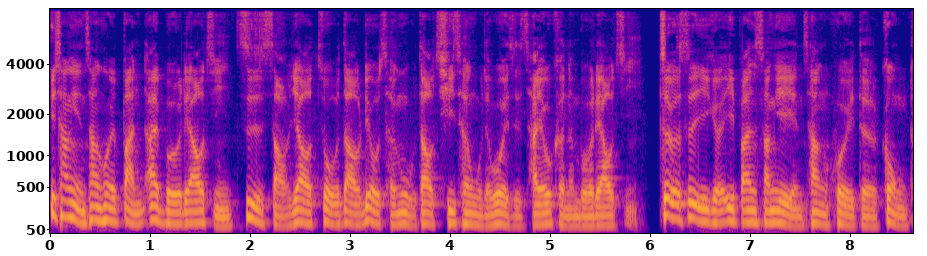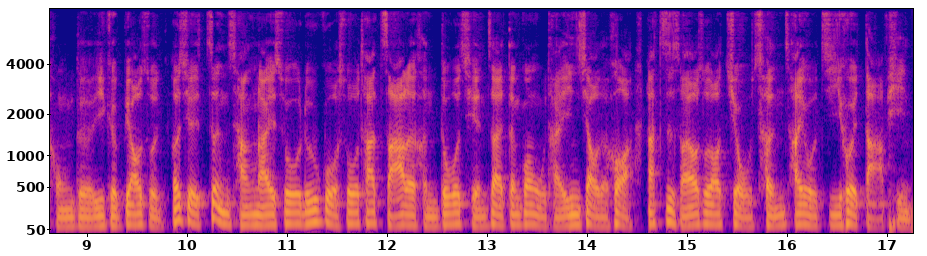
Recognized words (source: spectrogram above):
一场演唱会办爱不撩级，至少要做到六成五到七成五的位置，才有可能不撩级。这个是一个一般商业演唱会的共同的一个标准，而且正常来说，如果说他砸了很多钱在灯光、舞台、音效的话，那至少要做到九成才有机会打平。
